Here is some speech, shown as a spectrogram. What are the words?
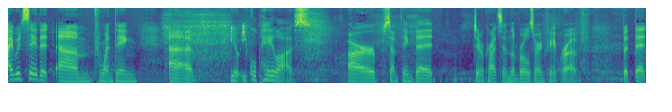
I would say that, um, for one thing, uh, you know, equal pay laws are something that Democrats and liberals are in favor of, but that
